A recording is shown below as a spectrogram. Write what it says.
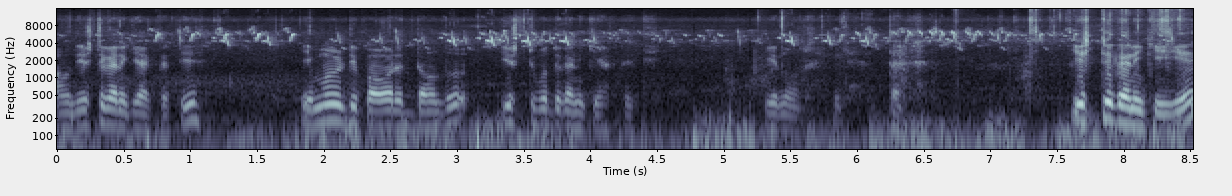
ಅವ್ನು ಎಷ್ಟು ಗಣಿಕೆ ಆಗ್ತೈತಿ. ಇಮ್ಯುನಿಟಿ ಪವರ್ ಇದ್ದವನು ಇಷ್ಟು ಬದ್ದು ಗಣಿಕೆ ಆಗ್ತೈತಿ. ಏನು ನೋಡ್ರಿ ಇಷ್ಟು ಗಣಿಕೆಗೆ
